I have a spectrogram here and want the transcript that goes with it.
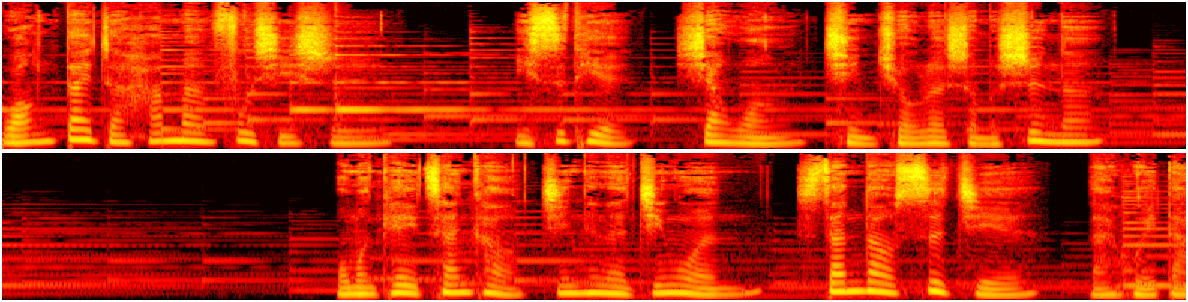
王带着哈曼复习时，以斯帖向王请求了什么事呢？我们可以参考今天的经文三到四节。来回答。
